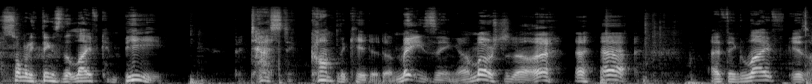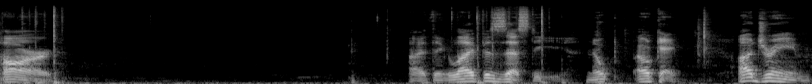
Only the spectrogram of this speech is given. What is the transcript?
so many things that life can be. Fantastic, complicated, amazing, emotional. I think life is hard. I think life is zesty. Nope. Okay. A dream.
